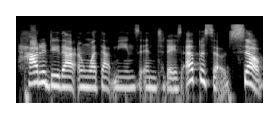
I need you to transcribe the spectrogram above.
how to do that and what that means in today's episode. So,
